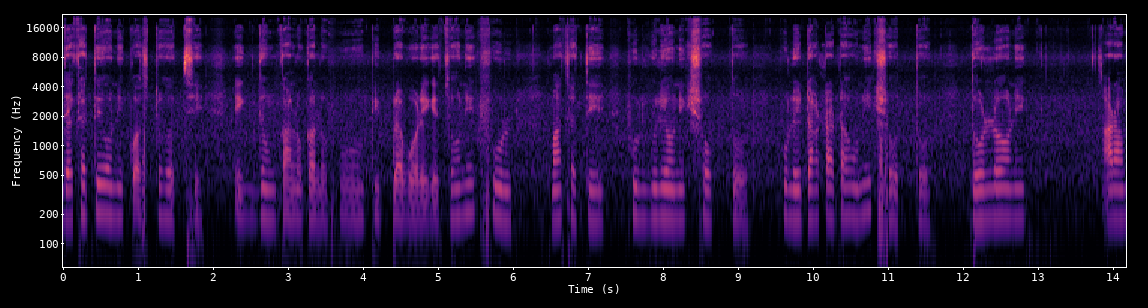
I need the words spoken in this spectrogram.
দেখাতে অনেক কষ্ট হচ্ছে। একদম কালো কালো ফুল পিঁপড়া পড়ে গেছে অনেক ফুল মাথাতে ফুলগুলি অনেক শক্ত, ফুলের ডাঁটাটা অনেক শক্ত ধরলেও অনেক আরাম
